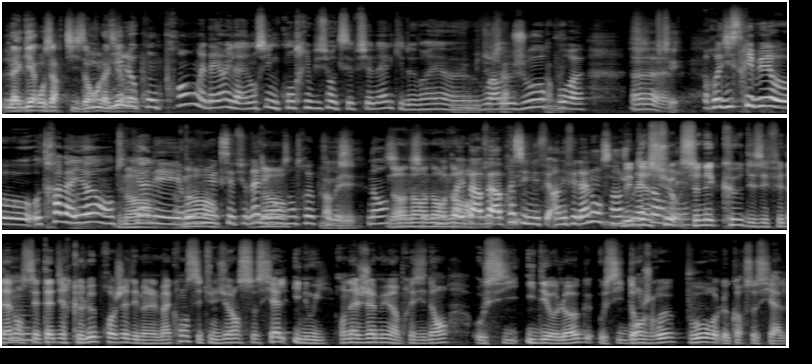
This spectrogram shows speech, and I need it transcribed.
il- la guerre aux artisans, il la dit guerre le aux... comprend. Et d'ailleurs, il a annoncé une contribution exceptionnelle qui devrait euh, voir ça- le jour non, pour euh, redistribuer aux, aux travailleurs, en tout Non, cas, les non, revenus exceptionnels des grandes entreprises. Non, Non, non, non, Vous croyez non. pas Enfin, Après, c'est un effet d'annonce, hein, je mais vous bien sûr, mais- ce n'est que des effets d'annonce. Mm. C'est-à-dire que le projet d'Emmanuel Macron, c'est une violence sociale inouïe. On n'a jamais eu un président aussi idéologue, aussi dangereux pour le corps social.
